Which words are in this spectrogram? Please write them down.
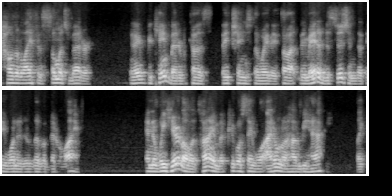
how their life is so much better. And it became better because they changed the way they thought. They made a decision that they wanted to live a better life. And we hear it all the time, but people say, well, I don't know how to be happy. Like,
